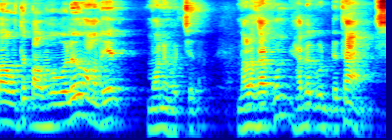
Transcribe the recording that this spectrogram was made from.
বা উত্তর পাবো বলেও আমাদের মনে হচ্ছে না। ভালো থাকুন have a good day thanks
